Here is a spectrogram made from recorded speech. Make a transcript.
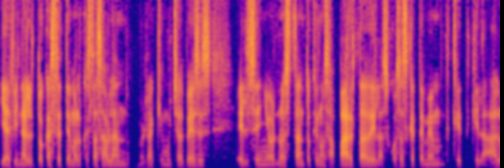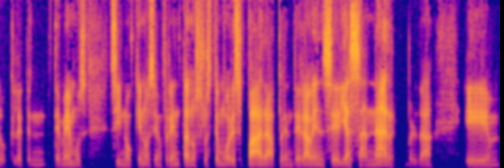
y al final le toca este tema lo que estás hablando, ¿verdad? Que muchas veces el Señor no es tanto que nos aparta de las cosas que, tememos, que, a lo que le tememos, sino que nos enfrenta a nuestros temores para aprender a vencer y a sanar, ¿verdad? Em,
